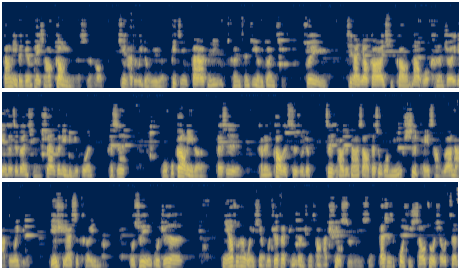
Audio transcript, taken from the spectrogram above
当你的原配想要告你的时候，其实他就会犹豫了。毕竟大家肯定可能曾经有一段情，所以。既然要告要一起告，那我可能就会念在这段情，虽然跟你离婚，可是我不告你了，但是可能告的次数就这条就拿少，但是我民事赔偿我要拿多一点，也许还是可以嘛。我所以我觉得你要说它违宪，我觉得在平等权上它确实违宪，但是或许稍作修正，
